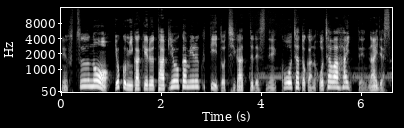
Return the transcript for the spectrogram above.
普通のよく見かけるタピオカミルクティーと違ってですね紅茶とかのお茶は入ってないです。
